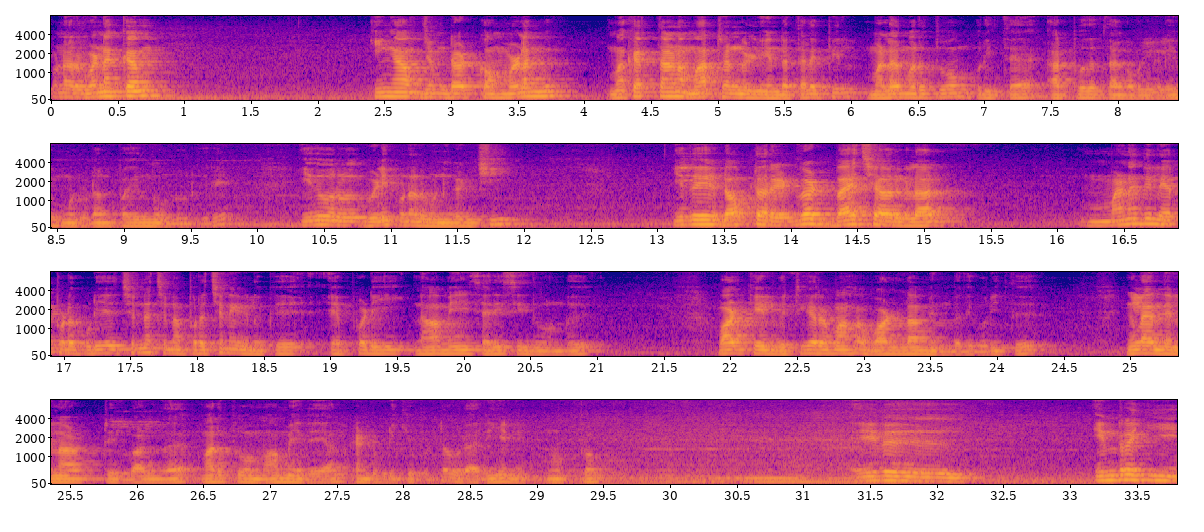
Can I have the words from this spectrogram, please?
புனர் வணக்கம். King of Gym dot com வழங்கும் மகத்தான மாற்றங்கள் என்ற தலைப்பில் மல மருத்துவம் குறித்த அற்புத தகவல்களை உங்களுடன் பகிர்ந்து கொண்டு வருகிறேன். இது ஒரு விழிப்புணர்வு நிகழ்ச்சி. இது டாக்டர் எட்வர்ட் பேட்ச் அவர்களால் மனதில் ஏற்படக்கூடிய சின்ன சின்ன பிரச்சனைகளுக்கு எப்படி நாமே சரி செய்து கொண்டு வாழ்க்கையில் வெற்றிகரமாக வாழலாம் என்பது குறித்து இங்கிலாந்தில் நாட்டில் வாழ்ந்த மருத்துவ மாமேதையால் கண்டுபிடிக்கப்பட்ட ஒரு அரிய நுட்பம். இது இன்றைக்கு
